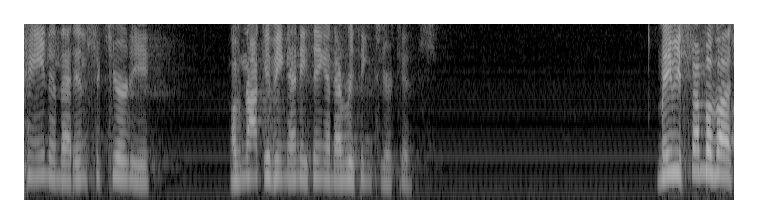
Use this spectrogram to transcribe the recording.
pain and that insecurity of not giving anything and everything to your kids. Maybe some of us,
